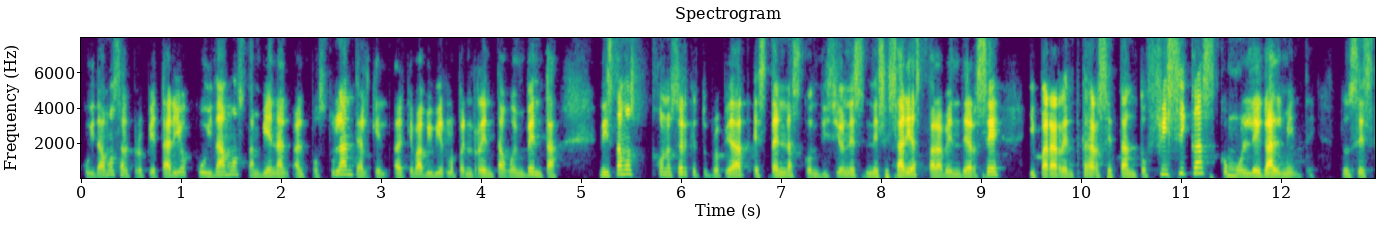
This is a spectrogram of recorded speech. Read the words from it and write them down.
cuidamos al propietario, cuidamos también al, postulante, al que, al que va a vivirlo en renta o en venta. Necesitamos conocer que tu propiedad está en las condiciones necesarias para venderse y para rentarse, tanto físicas como legalmente. Entonces,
